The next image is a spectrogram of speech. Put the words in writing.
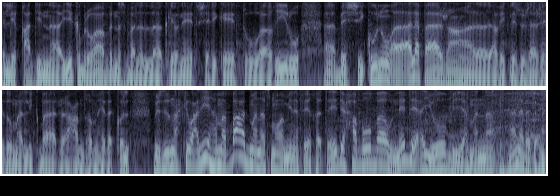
اللي قاعدين يكبروا بالنسبة للكليونات الشركات وغيره آه، باش يكونوا الا باج افيك لي زوجاج هذوما اللي كبار عندهم هذا كل. باش نزيدو نحكيو عليه أما بعد ما نسمعوا أمينة فاخت هيدي حبوبة ونادي أيوب يا منا هنا رجعت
